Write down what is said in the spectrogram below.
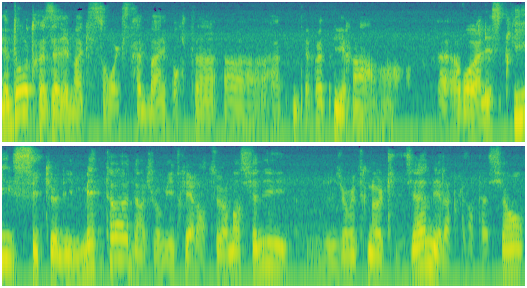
Il y a d'autres éléments qui sont extrêmement importants à, retenir, à avoir à l'esprit, c'est que les méthodes en géométrie, alors tu as mentionné les géométries non euclidiennes et la présentation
